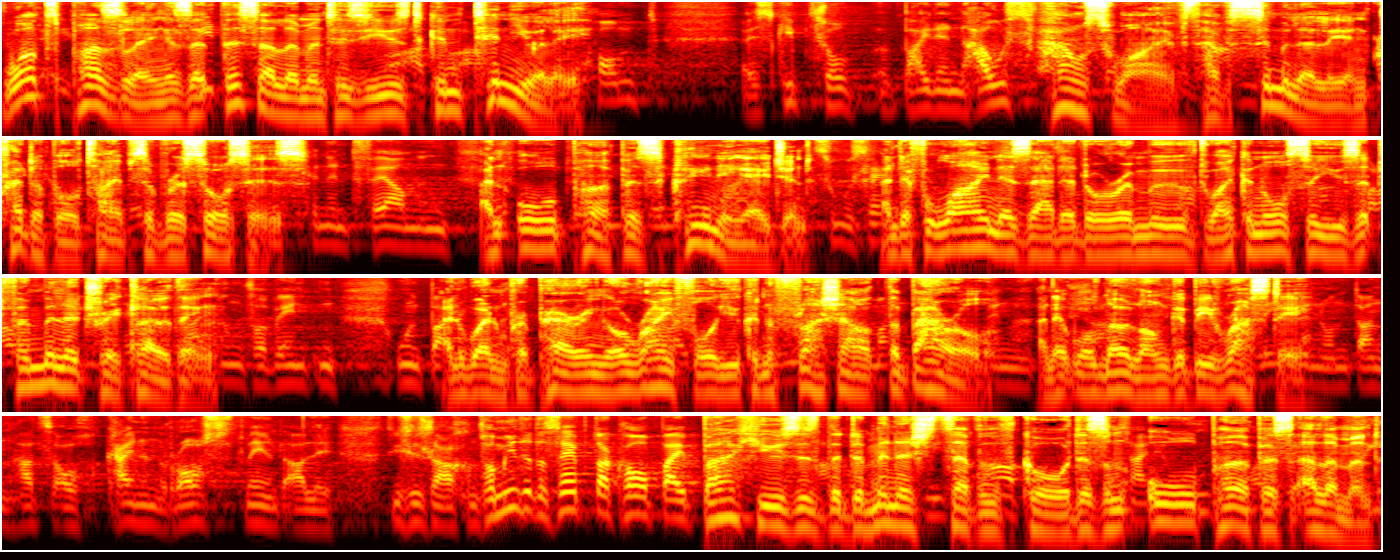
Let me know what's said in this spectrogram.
What's puzzling is that this element is used continually. Housewives have similarly incredible types of resources. An all-purpose cleaning agent, and if wine is added or removed, one can also use it for military clothing. And when preparing your rifle, you can flush out the barrel, and it will no longer be rusty. Bach uses the diminished seventh chord as an all-purpose element,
